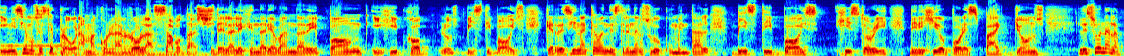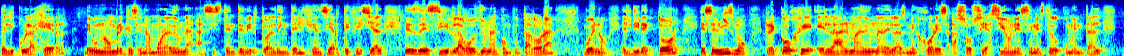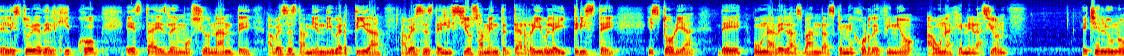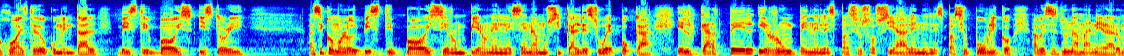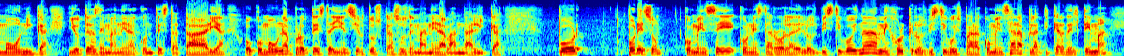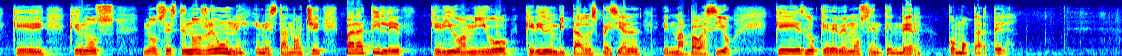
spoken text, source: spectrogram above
Iniciamos este programa con la rola Sabotage de la legendaria banda de punk y hip hop, los Beastie Boys, que recién acaban de estrenar su documental Beastie Boys History, dirigido por Spike Jones. ¿Le suena la película Her, de un hombre que se enamora de una asistente virtual de inteligencia artificial, es decir, la voz de una computadora? Bueno, el director es el mismo, recoge el alma de una de las mejores asociaciones en este documental de la historia del hip hop. Esta es la emocionante, a veces también divertida, a veces deliciosamente terrible y triste historia de una de las bandas que mejor definió a una generación. Échenle un ojo a este documental Beastie Boys History. Así como los Beastie Boys irrumpieron en la escena musical de su época, el cartel irrumpe en el espacio social, en el espacio público, a veces de una manera armónica y otras de manera contestataria o como una protesta y en ciertos casos de manera vandálica. Por, por eso, comencé con esta rola de los Beastie Boys. Nada mejor que los Beastie Boys para comenzar a platicar del tema que, que nos, nos, este, nos reúne en esta noche. Para ti, Led, querido amigo, querido invitado especial en Mapa Vacío, ¿qué es lo que debemos entender como cartel?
